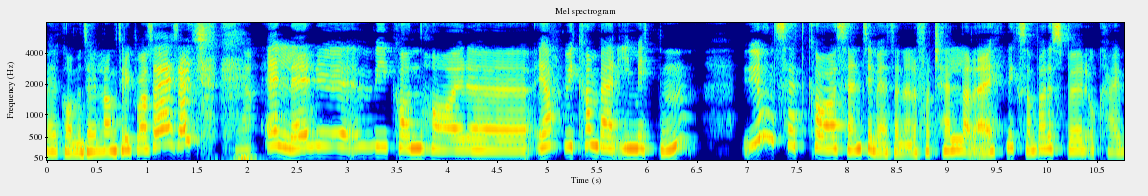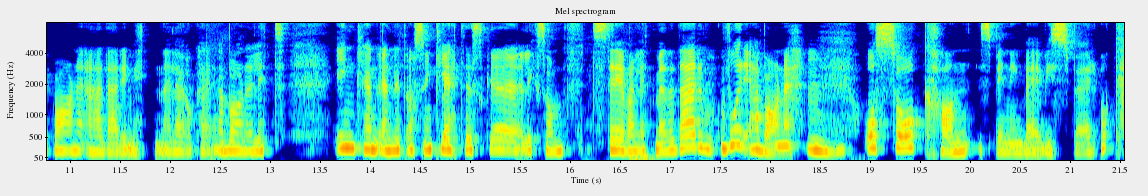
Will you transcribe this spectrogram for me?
Velkommen til en lang trykkbase. ikke sant? Ja. Eller vi kan ha eh, Ja, vi kan være i midten. Uansett hva centimeterne forteller deg. liksom Bare spør ok, barnet er der i midten, eller ok, er barnet litt innklemt en litt asynkletisk, eh, liksom strever litt med det der. Hvor er barnet? Mm. Og så kan Spinning Baby spørre ok,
